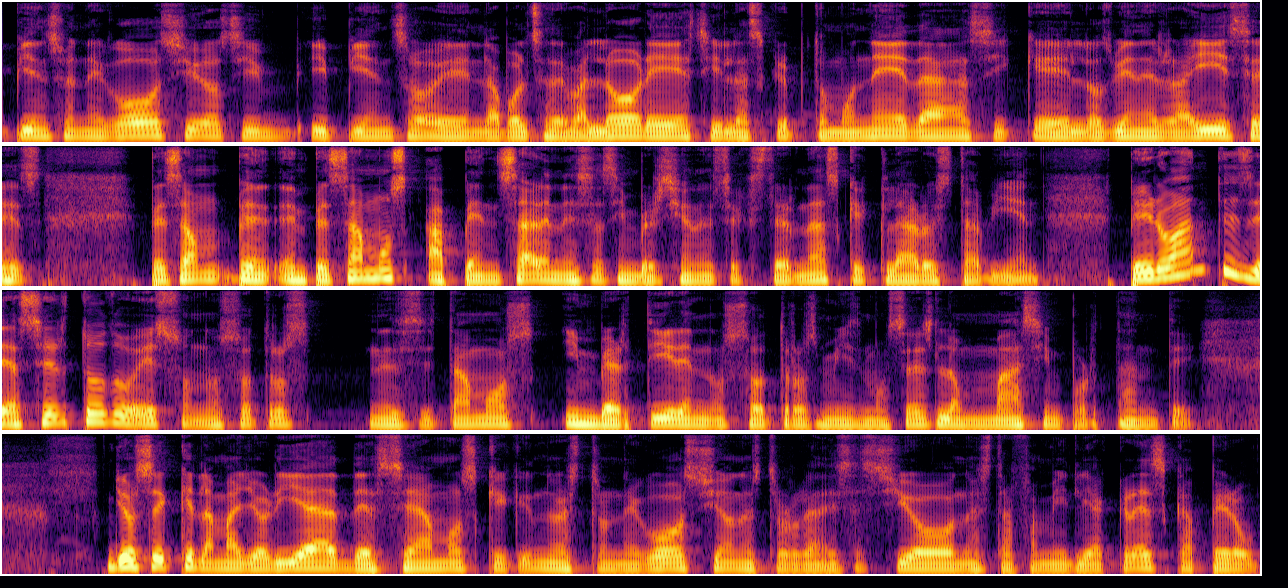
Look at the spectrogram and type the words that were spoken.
pienso en negocios y, pienso en la bolsa de valores y las criptomonedas y que los bienes raíces. Empezamos, a pensar en esas inversiones externas que claro está bien. Pero antes de hacer todo eso nosotros necesitamos invertir en nosotros mismos. Es lo más importante. Yo sé que la mayoría deseamos que nuestro negocio, nuestra organización, nuestra familia crezca, pero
